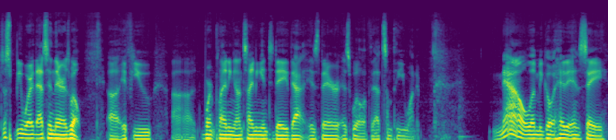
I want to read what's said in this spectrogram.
just beware that's in there as well. Uh, if you uh, weren't planning on signing in today, that is there as well. If that's something you wanted. Now let me go ahead and say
